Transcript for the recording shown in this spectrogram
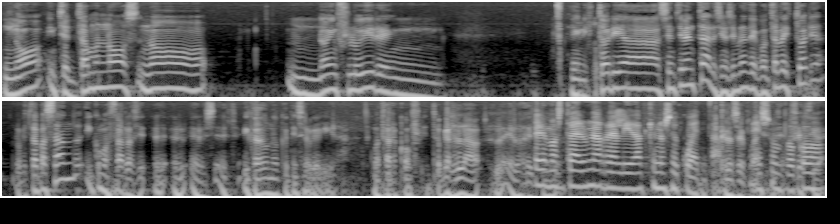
No intentamos no, no, no influir en en historia sentimental, sino simplemente contar la historia, lo que está pasando y cómo está y cada uno que piense lo que quiera, cómo está el conflicto, que es la, el objetivo. Pero mostrar una realidad que no se cuenta. Que no se cuenta es un poco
